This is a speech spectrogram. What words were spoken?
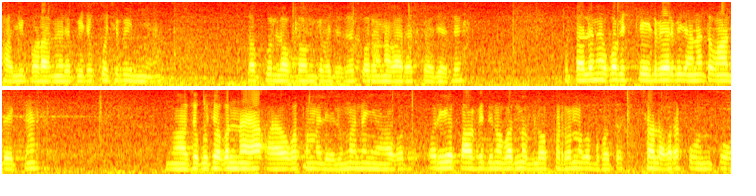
खाली पड़ा है मेरे पीछे, कुछ भी नहीं है। सब कुछ लॉकडाउन की वजह से कोरोना वायरस की वजह से। तो पहले मेरे को अभी स्ट्रीट वेयर भी जाना है तो वहाँ देखते हैं। वहाँ से कुछ अगर नया आया होगा तो मैं ले लूँगा, नहीं आया होगा तो। और ये काफ़ी दिनों बाद मैं ब्लॉग कर रहा हूँ, मेरे को बहुत अच्छा लग रहा है फ़ोन को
